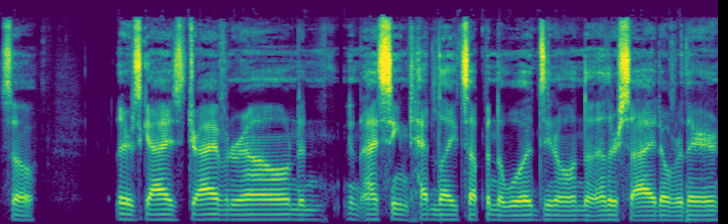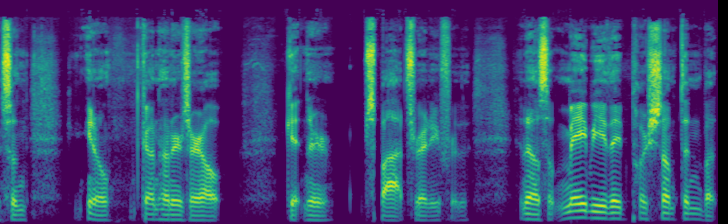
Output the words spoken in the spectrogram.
So there's guys driving around, and and I seen headlights up in the woods, you know, on the other side over there. So you know, gun hunters are out getting their spots ready for the. And also maybe they'd push something, but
